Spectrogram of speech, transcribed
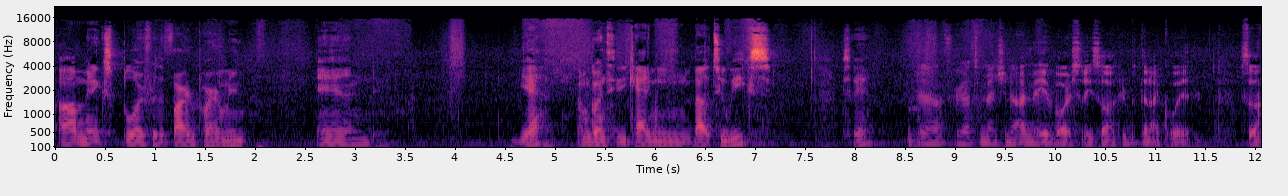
I'm an explorer for the fire department, and yeah, I'm going to the academy in about two weeks. So yeah. Yeah, I forgot to mention I made varsity soccer, but then I quit. So,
